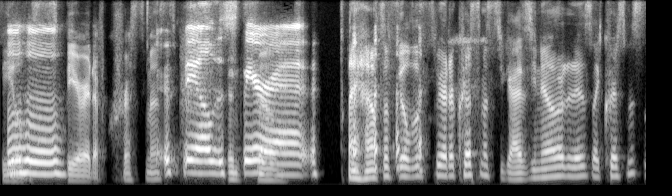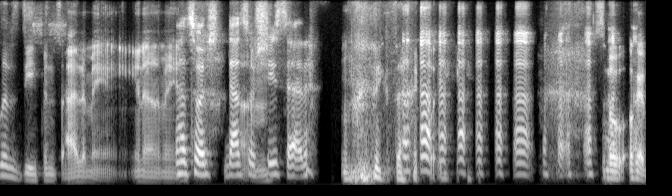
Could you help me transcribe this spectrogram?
feel the Mhm. spirit of Christmas. Feel the so- spirit. I have to feel the spirit of Christmas, you guys. You know what it is? Like Christmas lives deep inside of me. You know what I mean? That's what that's what Um, she said. exactly. So, okay,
